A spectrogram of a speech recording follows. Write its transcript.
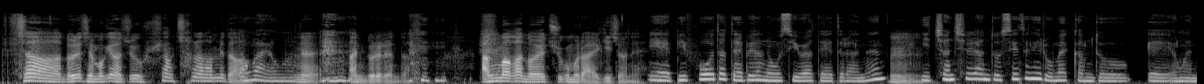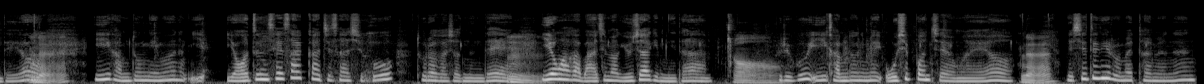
자 노래 제목이 아주 휘황찬란합니다. 영화, 영화. 네, 아니 노래란다. 악마가 너의 죽음을 알기 전에. 예, Before the Devil Knows You're Dead라는 음. 2007년도 시드니 로맥 감독의 영화인데요. 네. 이 감독님은 83살까지 사시고 돌아가셨는데 음. 이 영화가 마지막 유작입니다. 어. 그리고 이 감독님의 50번째 영화예요. 네. 근데 시드니 루멧 하면은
